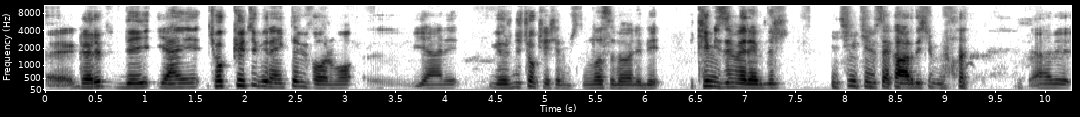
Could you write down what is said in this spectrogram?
e, garip değil. Yani çok kötü bir renkte bir forma. Yani görünce çok şaşırmıştım. Nasıl böyle bir kim izin verebilir? Hiç mi kimse kardeşim? yani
